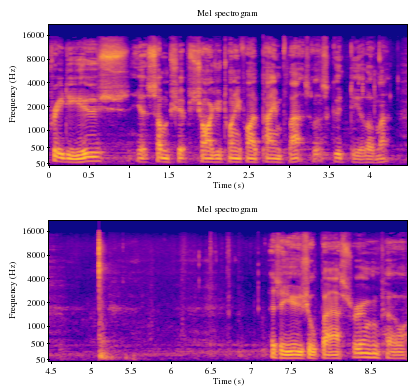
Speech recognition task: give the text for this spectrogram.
free to use. Yeah, some ships charge you £25 for that so that's a good deal on that. There's a usual bathroom or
